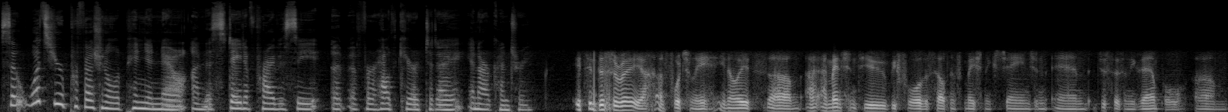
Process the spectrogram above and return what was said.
So, what's your professional opinion now on the state of privacy uh, uh for healthcare today in our country? It's in disarray, unfortunately. You know, it's. Um, I, I, mentioned to you before the Health Information Exchange, and, and just as an example, um,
